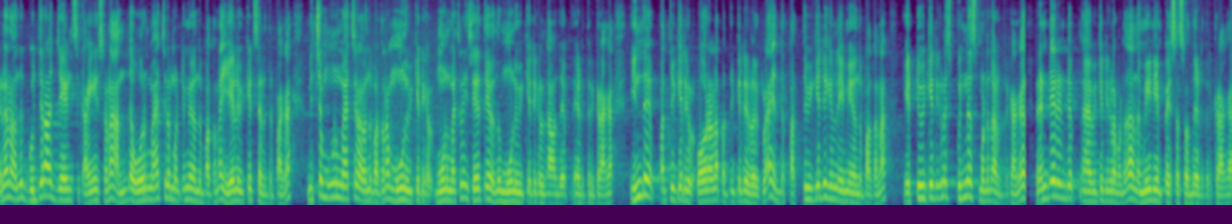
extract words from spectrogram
ஏன்னா வந்து குஜராத் ஜெயின்ஸுக்கு அகைன்ஸ்டான அந்த ஒரு மேட்ச்ல மட்டுமே வந்து பார்த்தோம்னா ஏழு விக்கெட்ஸ் எடுத்திருப்பாங்க. மிச்சம் மூணு மேட்ச்ல வந்து பார்த்தோம்னா மூணு விக்கெட்டுகள் மூணு மேட்ச்லையும் சேர்த்தே வந்து மூணு விக்கெட்டுகள் தான் வந்து எடுத்திருக்கிறாங்க. இந்த பத்து விக்கெட்டுகள் ஓவராலாக பத்து விக்கெட்டுகள் இருக்கலாம் இந்த பத்து விக்கெட்டுகள்லையுமே வந்து பார்த்தோன்னா எட்டு விக்கெட்டுகளை ஸ்பின்னர்ஸ் மட்டும் தான் எடுத்திருக்காங்க. ரெண்டே ரெண்டு விக்கெட்டுகளை மட்டும் தான் அந்த மீடியம் பேசர்ஸ் வந்து எடுத்திருக்கிறாங்க.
